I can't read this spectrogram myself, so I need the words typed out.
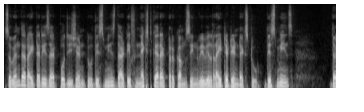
So when the writer is at position 2, this means that if next character comes in, we will write at index 2. This means the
